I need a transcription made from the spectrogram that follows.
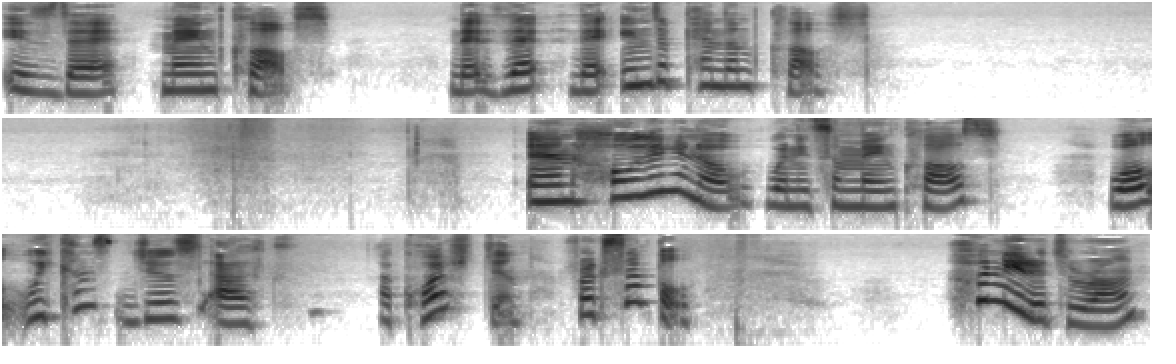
is the main clause, the, the, the independent clause. And how do you know when it's a main clause? Well, we can just ask a question. For example, who needed to run?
